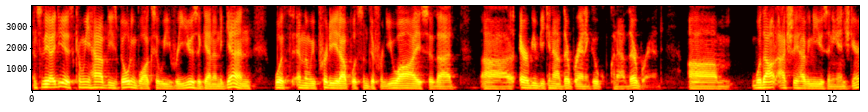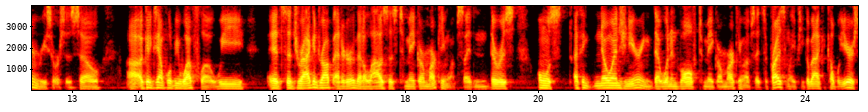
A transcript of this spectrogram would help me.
And so the idea is, can we have these building blocks that we reuse again and again with, and then we pretty it up with some different UI so that uh, Airbnb can have their brand and Google can have their brand um, without actually having to use any engineering resources. So uh, a good example would be Webflow. We it's a drag and drop editor that allows us to make our marketing website. And there was almost, I think, no engineering that would involve to make our marketing website. Surprisingly, if you go back a couple years,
